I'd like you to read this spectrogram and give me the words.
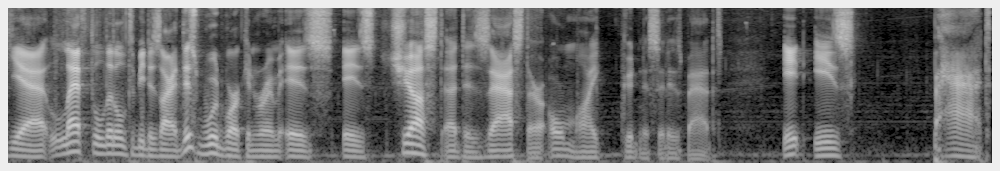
Yeah, left a little to be desired. This woodworking room is is just a disaster. Oh my goodness, it is bad. It is bad.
